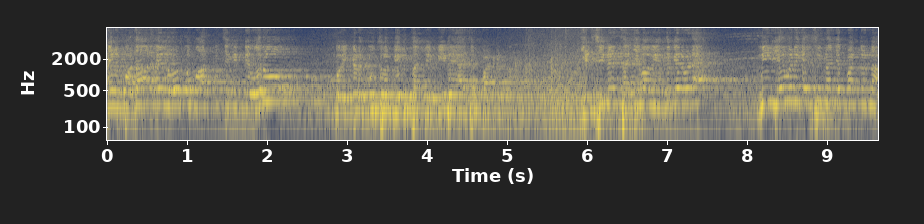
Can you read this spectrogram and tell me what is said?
నేను పదహారు వేల ఓట్లు మార్పించగలిగితే ఎవరు? ఇక్కడ కూర్చొని మీరు తల్లి మీరే అని చెప్పండి. గెలిచిన సంజయ్ ఎందుకు గెలవడా మీరు ఏమని గెలిచిందని చెప్పంటున్నా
